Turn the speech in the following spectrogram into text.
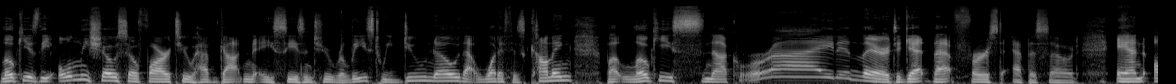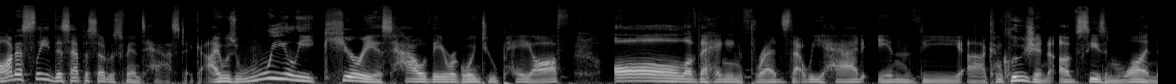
Loki is the only show so far to have gotten a season two released. We do know that What If is coming, but Loki snuck right in there to get that first episode. And honestly, this episode was fantastic. I was really curious how they were going to pay off all of the hanging threads that we had in the uh, conclusion of season one.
